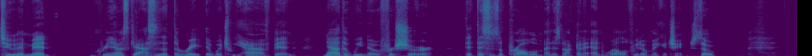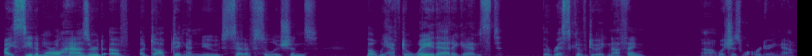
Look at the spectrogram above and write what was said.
to emit greenhouse gases at the rate at which we have been, now that we know for sure that this is a problem and is not going to end well if we don't make a change. So I see the moral hazard of adopting a new set of solutions, but we have to weigh that against the risk of doing nothing, uh, which is what we're doing now.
